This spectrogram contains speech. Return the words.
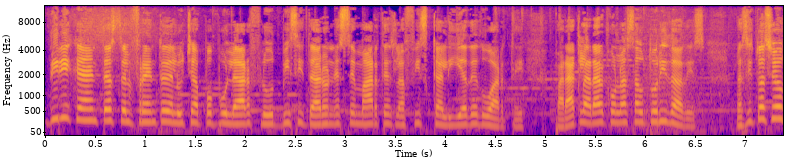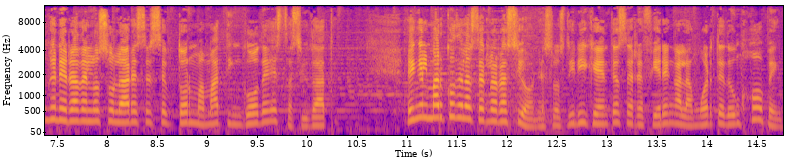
Dirigentes del Frente de Lucha Popular FLUT visitaron este martes la Fiscalía de Duarte para aclarar con las autoridades la situación generada en los solares del sector Mamatingó de esta ciudad. En el marco de las declaraciones, los dirigentes se refieren a la muerte de un joven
